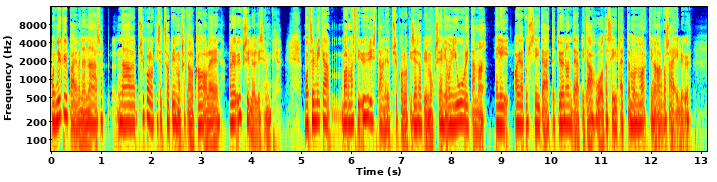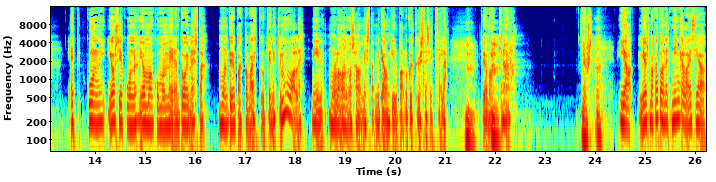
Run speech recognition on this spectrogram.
Mutta nykypäivänä nämä, sop- nämä psykologiset sopimukset alkaa olemaan paljon yksilöllisempiä. Mutta se, mikä varmasti yhdistää niitä psykologisia sopimuksia, niin on juuri tämä. Eli ajatus siitä, että työnantaja pitää huolta siitä, että mun markkina-arvo säilyy. Et kun, jos ja kun jommankumman meidän toimesta mun työpaikka vaihtuukin jonnekin muualle, niin mulla on osaamista, mikä on kilpailukykyistä sitten siellä Mm. työmarkkinoilla. Just näin. Ja jos mä katson, että minkälaisia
